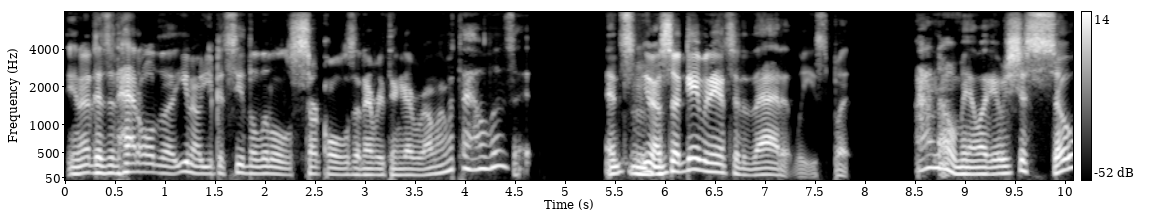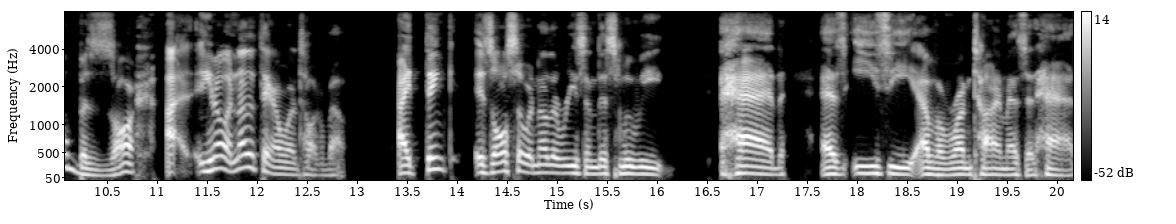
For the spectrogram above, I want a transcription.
You know, because it had all the, you know, you could see the little circles and everything everywhere. I'm like, "What the hell is it?" And s- you know, Mhm. so it gave an answer to that at least, but. I don't know, man. Like it was just so bizarre. I, you know, another thing I want to talk about, I think is also another reason this movie had as easy of a runtime as it had.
